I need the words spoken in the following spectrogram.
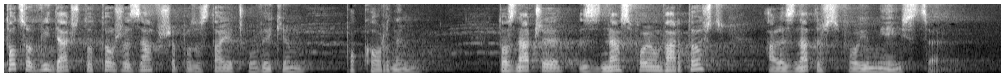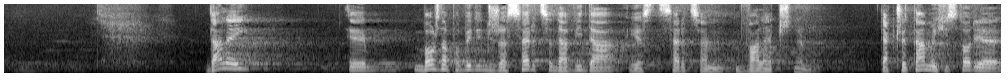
to, co widać, to to, że zawsze pozostaje człowiekiem pokornym. To znaczy, zna swoją wartość, ale zna też swoje miejsce. Dalej można powiedzieć, że serce Dawida jest sercem walecznym. Jak czytamy historię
